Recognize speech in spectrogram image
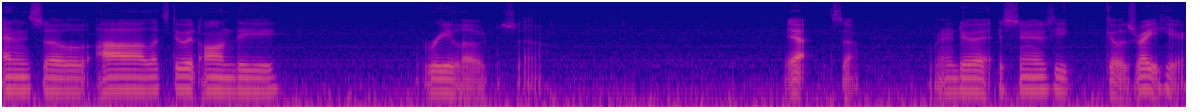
And so uh, let's do it on the reload. So yeah, so we're gonna do it as soon as he goes right here.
